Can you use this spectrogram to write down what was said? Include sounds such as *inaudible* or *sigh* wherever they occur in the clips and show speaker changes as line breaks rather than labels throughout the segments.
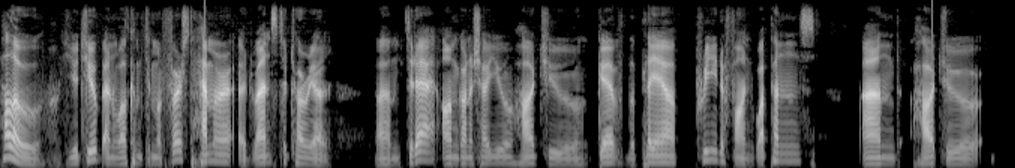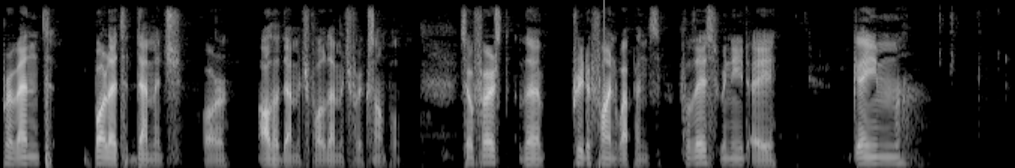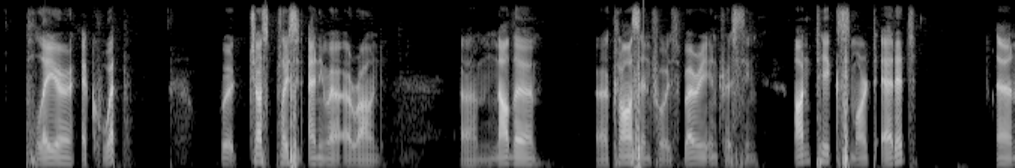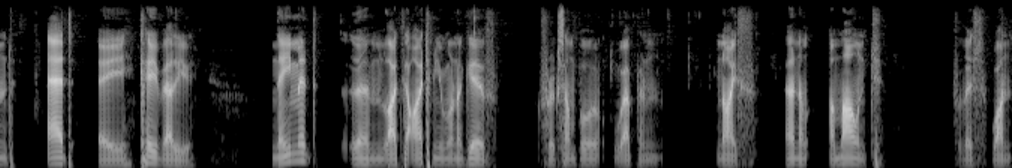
Hello YouTube and welcome to my first Hammer advanced tutorial. Um, today I'm gonna show you how to give the player predefined weapons and how to prevent bullet damage or other damage, fall damage for example. So first the predefined weapons. For this we need a game player equip we'll just place it anywhere around. Um, now the uh, class info is very interesting. Untick smart edit and add a k value. Name it um, like the item you want to give. For example, weapon, knife, and um, amount for this one,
